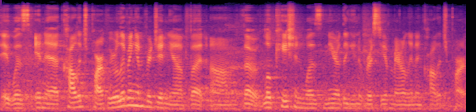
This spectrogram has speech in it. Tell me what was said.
it was in a college park. We were living in Virginia, but um, the location was near the University of Maryland in College Park.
